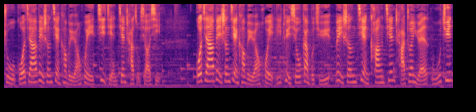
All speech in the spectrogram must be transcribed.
驻国家卫生健康委员会纪检监察组消息，国家卫生健康委员会离退休干部局卫生健康监察专员吴军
